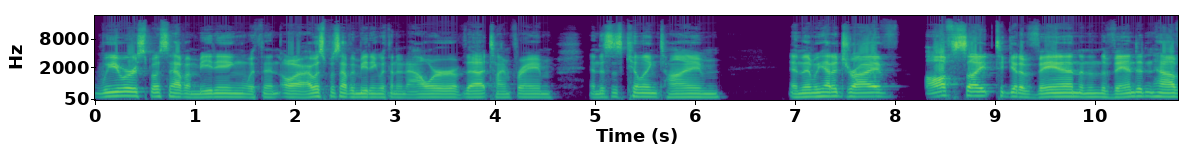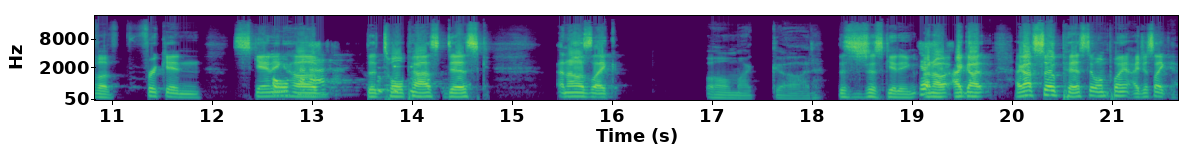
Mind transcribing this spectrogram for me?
we were supposed to have a meeting within or i was supposed to have a meeting within an hour of that time frame and this is killing time and then we had to drive off site to get a van and then the van didn't have a freaking scanning Toll hub path. the toll pass disc and i was like oh my god this is just getting I, know, I got i got so pissed at one point i just like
